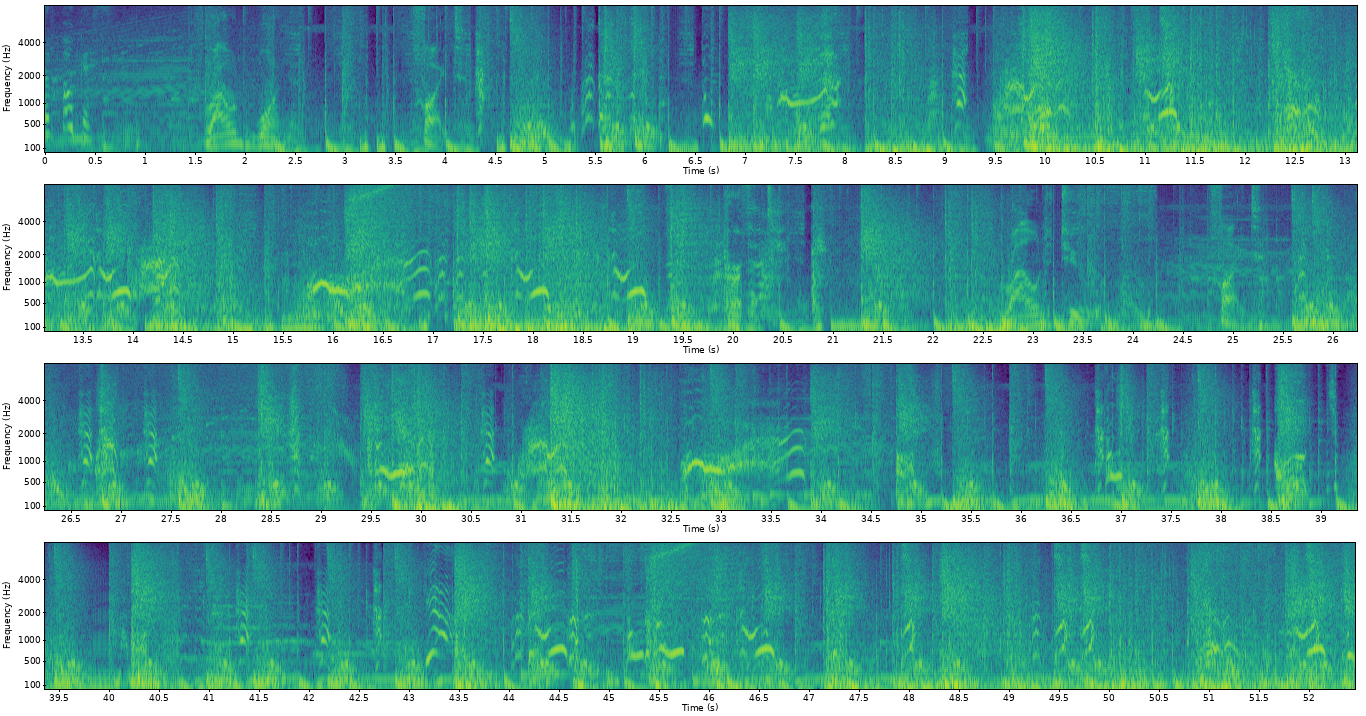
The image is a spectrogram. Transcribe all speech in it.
You gotta focus. Round one. Fight. Perfect. Round two. Fight.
